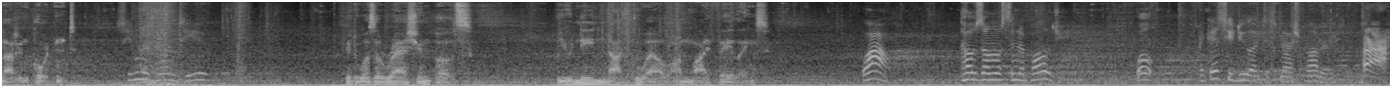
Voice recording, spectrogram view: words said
off? It is not important. Seemed as one to you. It was a rash impulse. You need not dwell on my failings. Wow. That was almost an apology. Well, I guess you do like to smash pottery. Ha!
